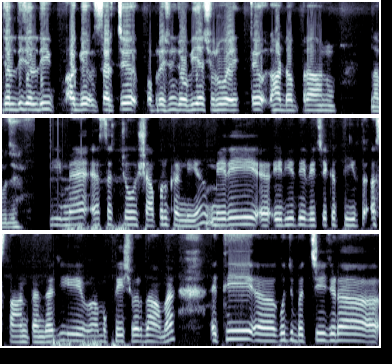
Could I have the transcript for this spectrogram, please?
ਜਲਦੀ ਜਲਦੀ ਅੱਗੇ ਸਰਚ ਆਪਰੇਸ਼ਨ ਜੋ ਵੀ ਹੈ ਸ਼ੁਰੂ ਹੋਏ ਤੇ ਸਾਡਾ ਭਰਾ ਨੂੰ ਲੱਭ ਜੇ ਜੀ ਮੈਂ ਐਸਐਚਓ ਸ਼ਾਹਪੁਰ ਕੰਡੀ ਆ। ਮੇਰੇ ਏਰੀਆ ਦੇ ਵਿੱਚ ਇੱਕ ਤੀਰਥ ਅਸਥਾਨ ਪੈਂਦਾ ਜੀ ਇਹ ਮੁਕਤੇਸ਼ਵਰ ਧਾਮ ਹੈ। ਇੱਥੇ ਕੁਝ ਬੱਚੇ ਜਿਹੜਾ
